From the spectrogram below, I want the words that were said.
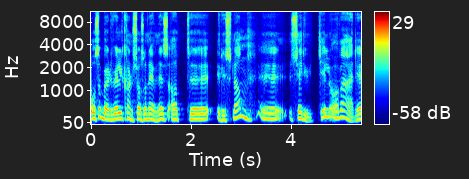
Og så bør det vel kanskje også nevnes at uh, Russland uh, ser ut til å være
